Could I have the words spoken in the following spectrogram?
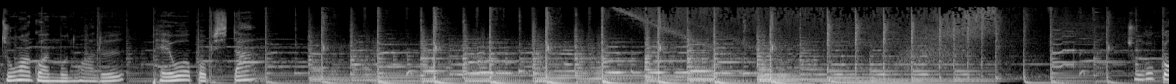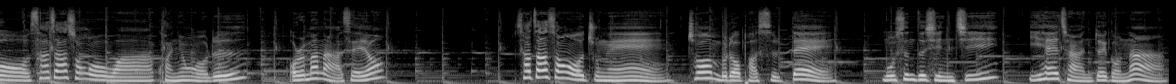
중화권 문화를 배워봅시다. 중국어 사자성어와 관용어를 얼마나 아세요? 사자성어 중에 처음 물어봤을 때 무슨 뜻인지 이해 잘 안 되거나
